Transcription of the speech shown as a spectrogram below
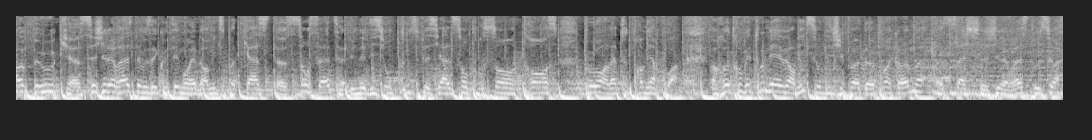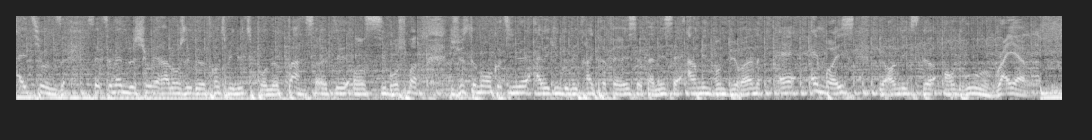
Off the Hook. C'est Gilles Everest et vous écoutez mon Evermix Podcast 107, une édition toute spéciale 100% trans pour la toute première fois. Retrouvez tous les Evermix sur digipod.com slash Gilles Everest ou sur iTunes. Cette semaine, le show est rallongé de 30 minutes pour ne pas s'arrêter en si bon chemin. Justement, on continue avec une de mes tracks préférées cette année, c'est Armin Van Buren et Embrace, le remix de Andrew Ryan.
